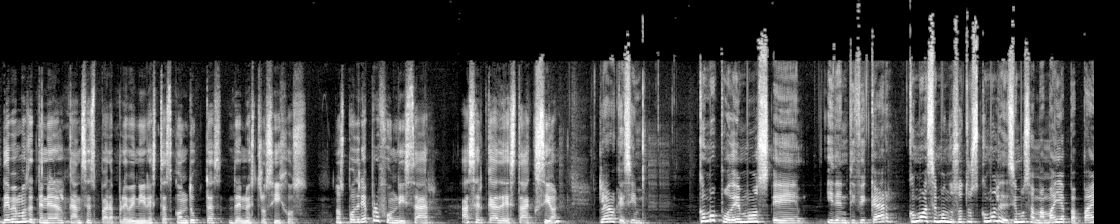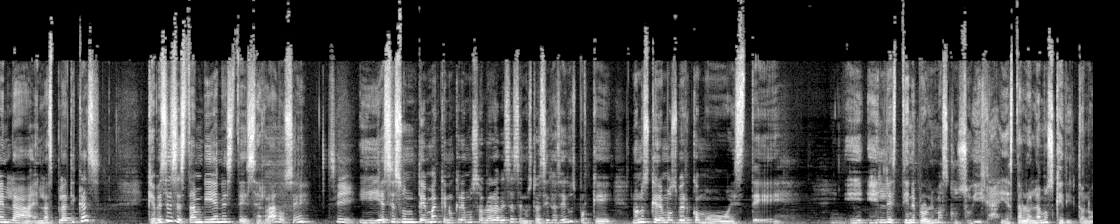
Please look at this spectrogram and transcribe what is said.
debemos de tener alcances para prevenir estas conductas de nuestros hijos. ¿Nos podría profundizar acerca de esta acción? Claro que sí. ¿Cómo podemos eh, identificar, cómo hacemos nosotros, cómo le decimos a mamá y a papá en, la, en las pláticas? Que a veces están bien este, cerrados, ¿eh? Sí. Y ese es un tema que no queremos hablar a veces de nuestras hijas e hijos porque no nos queremos ver como, este, e, él, les tiene problemas con su hija y hasta lo hablamos quedito, ¿no?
